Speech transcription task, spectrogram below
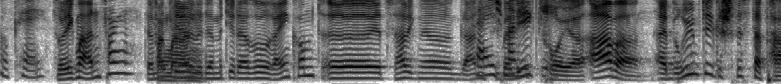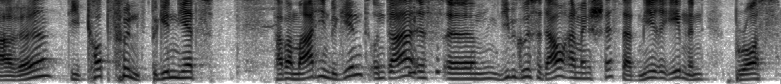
Okay. Soll ich mal anfangen? Damit, Fang mal ihr, an. damit ihr da so reinkommt. Äh, jetzt habe ich mir gar Zeig nichts überlegt vorher. Aber äh, berühmte Geschwisterpaare, die Top 5, beginnen jetzt. Papa Martin beginnt und da ist, ähm, liebe Grüße da auch an meine Schwester, hat mehrere Ebenen. Bros.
